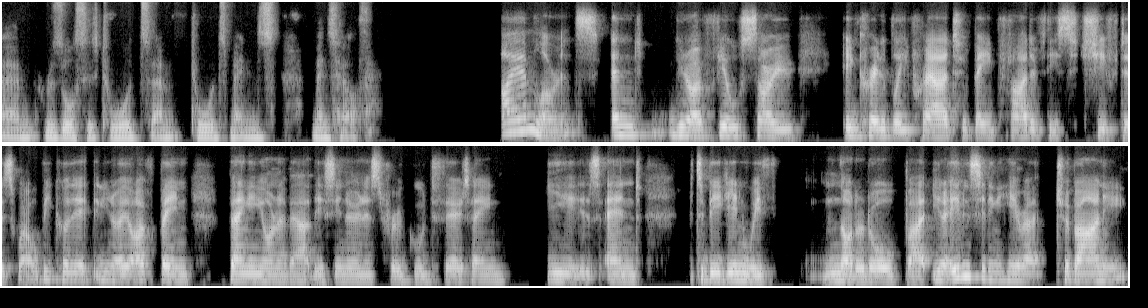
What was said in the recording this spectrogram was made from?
um, resources towards um, towards men's men's health? I am Lawrence, and you know I feel so incredibly proud to be part of this shift as well because it, you know I've been banging on about this in earnest for a good 13 years and to begin with not at all but you know even sitting here at Chobani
